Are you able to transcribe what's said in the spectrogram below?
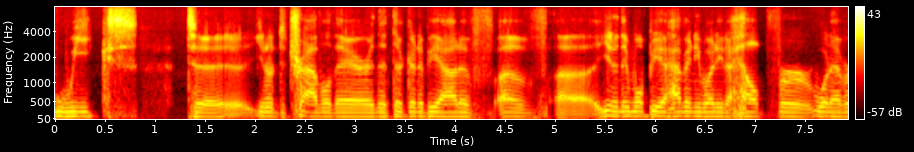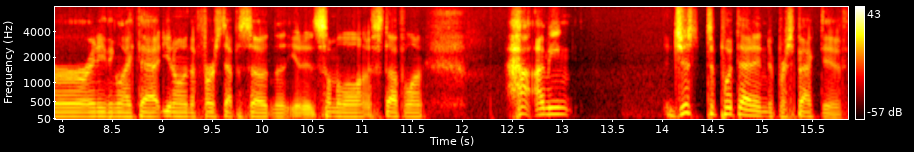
weeks to you know to travel there, and that they're going to be out of of uh, you know they won't be have anybody to help for whatever or anything like that. You know, in the first episode, the, you know, some of the stuff along. How, I mean, just to put that into perspective,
